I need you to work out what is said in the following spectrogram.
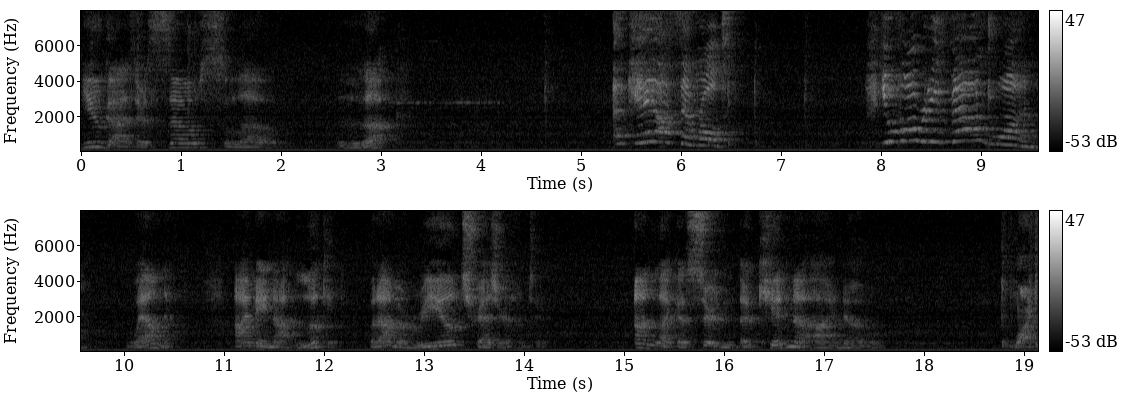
You guys are so slow. Look. A Chaos Emerald! You've already found one! Well now, I may not look it, but I'm a real treasure hunter. Unlike a certain echidna I know. What?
